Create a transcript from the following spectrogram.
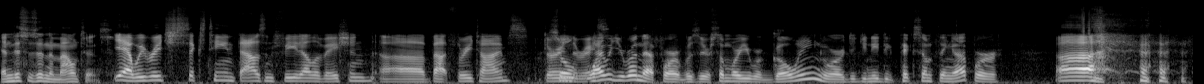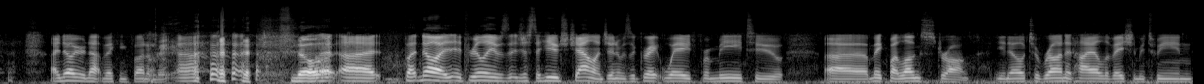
and this is in the mountains. Yeah, we reached 16,000 feet elevation uh, about three times during so the race. why would you run that for? Was there somewhere you were going, or did you need to pick something up, or? Uh, I know you're not making fun of me. Uh, No, but, uh, but no, it really was just a huge challenge, and it was a great way for me to uh, make my lungs strong. You know, to run at high elevation between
